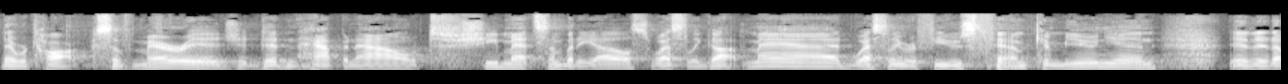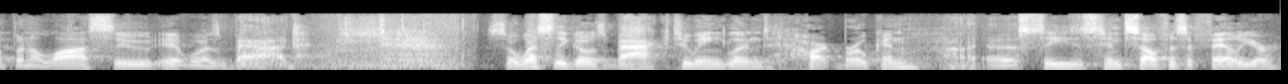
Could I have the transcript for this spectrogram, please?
There were talks of marriage. It didn't happen out. She met somebody else. Wesley got mad. Wesley refused them communion. Ended up in a lawsuit. It was bad. So Wesley goes back to England, heartbroken, uh, sees himself as a failure.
